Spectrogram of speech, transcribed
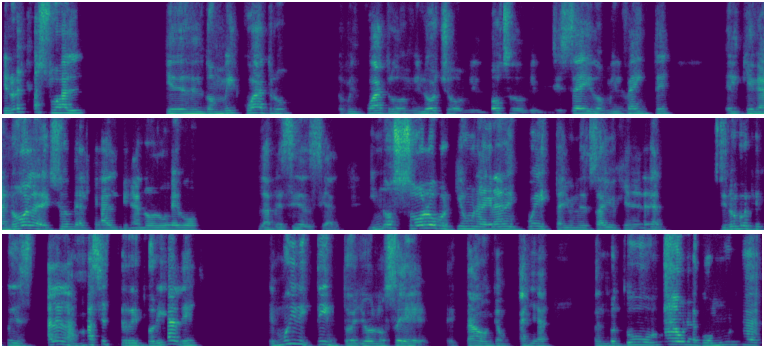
que no es casual que desde el 2004, 2004, 2008, 2012, 2016, 2020, el que ganó la elección de alcalde ganó luego la presidencial. Y no solo porque es una gran encuesta y un ensayo general, sino porque instala las bases territoriales. Es muy distinto, yo lo sé, he estado en campaña, cuando tú vas a una comuna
